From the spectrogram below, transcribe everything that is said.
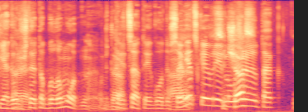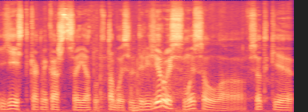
Я говорю, а, что это было модно в да. 30-е годы, в а советское время уже так. есть, как мне кажется, я тут с тобой солидаризируюсь, смысл э, все-таки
